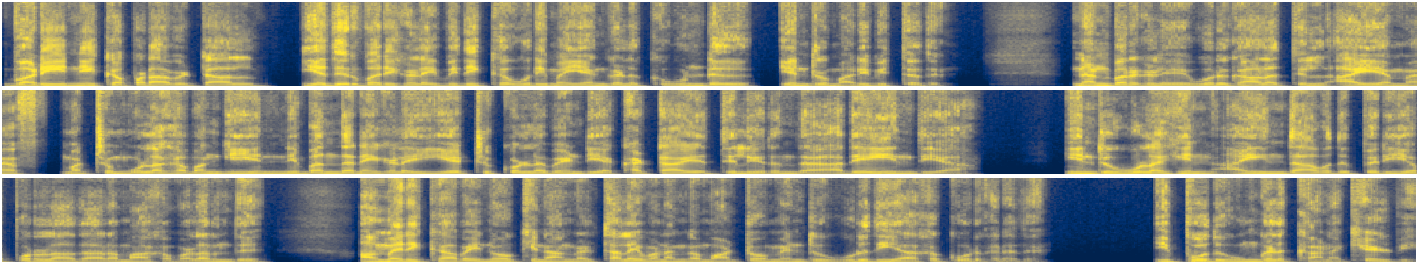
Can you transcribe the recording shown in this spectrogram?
வரி நீக்கப்படாவிட்டால் எதிர் வரிகளை விதிக்க உரிமை எங்களுக்கு உண்டு என்றும் அறிவித்தது. நண்பர்களே ஒரு காலத்தில் ஐஎம்எஃப் மற்றும் உலக வங்கியின் நிபந்தனைகளை ஏற்றுக்கொள்ள வேண்டிய கட்டாயத்தில் இருந்த அதே இந்தியா இன்று உலகின் ஐந்தாவது பெரிய பொருளாதாரமாக வளர்ந்து அமெரிக்காவை நோக்கி நாங்கள் தலைவணங்க மாட்டோம் என்று உறுதியாக கூறுகிறது. இப்போது உங்களுக்கான கேள்வி.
